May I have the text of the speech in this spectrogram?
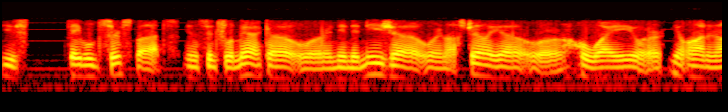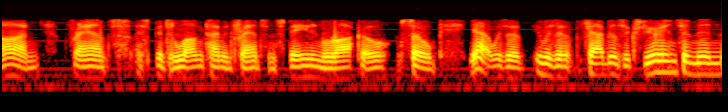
these fabled surf spots in Central America or in Indonesia or in Australia or Hawaii or you know on and on. France. I spent a long time in France and Spain and Morocco. So yeah, it was a it was a fabulous experience. And then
